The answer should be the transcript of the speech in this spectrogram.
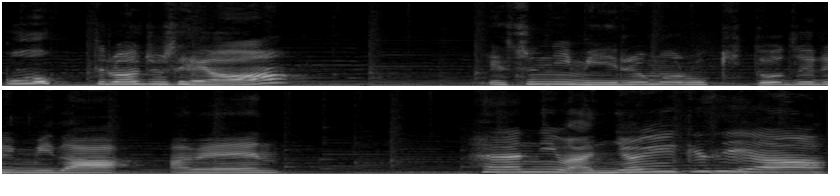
꼭 들어주세요. 예수님 이름으로 기도드립니다. 아멘. 하나님 안녕히 계세요.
